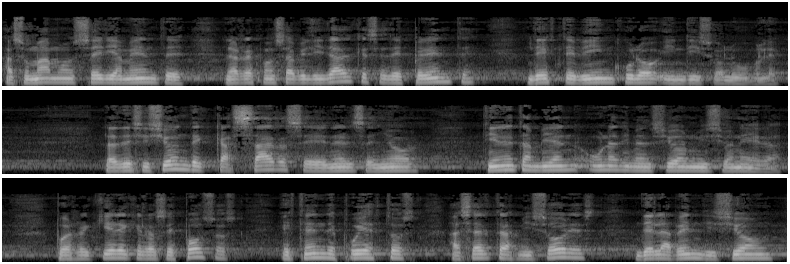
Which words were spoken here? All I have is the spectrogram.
Asumamos seriamente la responsabilidad que se desprende de este vínculo indisoluble. La decisión de casarse en el Señor tiene también una dimensión misionera, pues requiere que los esposos estén dispuestos a ser transmisores de la bendición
